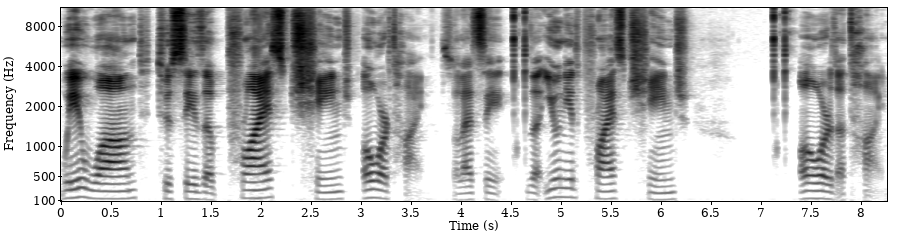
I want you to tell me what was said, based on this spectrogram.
we want to see the price change over time. So let's see the unit price change over the time.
